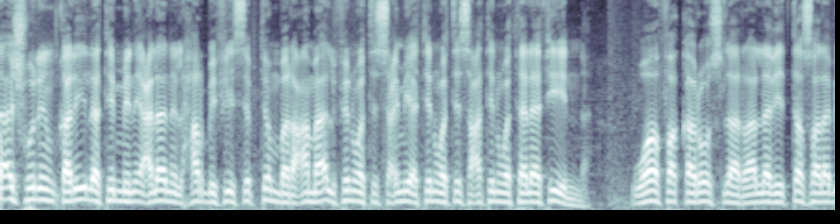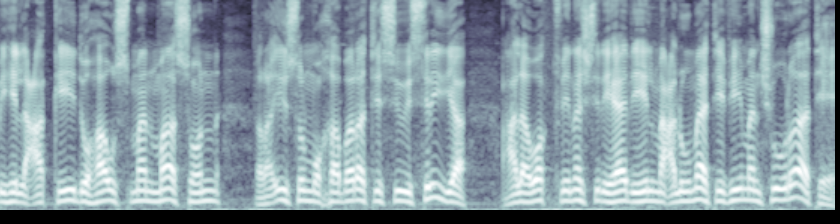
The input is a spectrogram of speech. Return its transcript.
أشهر قليلة من إعلان الحرب في سبتمبر عام 1939 وافق روسلر الذي اتصل به العقيد هاوسمان ماسون رئيس المخابرات السويسرية على وقف نشر هذه المعلومات في منشوراته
